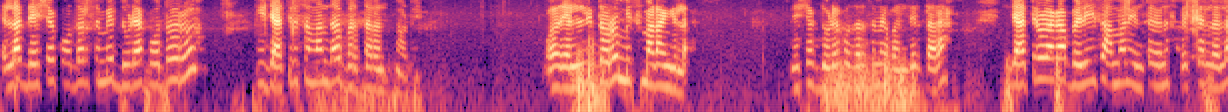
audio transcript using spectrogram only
ಎಲ್ಲ ದೇಶಕ್ಕೆ ಹೋದವ್ರ ಸಮೇತ ದುಡ್ಯಾಕ್ ಹೋದವರು ಈ ಜಾತ್ರೆ ಸಂಬಂಧ ಬರ್ತಾರಂತ ನೋಡ್ರಿ. ಅಹ್ ಎಲ್ಲಿದ್ದವರು ಮಿಸ್ ಮಾಡಂಗಿಲ್ಲ. ದೇಶಕ್ಕೆ ದುಡ್ಯಕ್ಕೆ ಹೋದವ್ರ ಸಮೇತ ಬಂದಿರ್ತಾರ. ಜಾತ್ರೆ ಒಳಗೆ ಬೆಳಿ ಸಾಮಾನು ಇಂಥ ಏನು ಸ್ಪೆಷಲ್ ಅಲ್ಲ.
